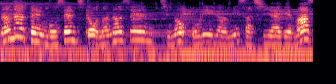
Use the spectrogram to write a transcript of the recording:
7.5センチと7センチの折り紙差し上げます。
